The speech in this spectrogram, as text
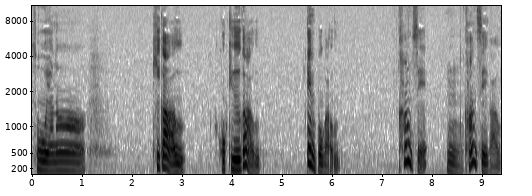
そうやな気が合う呼吸が合うテンポが合う感性うん感性が合う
